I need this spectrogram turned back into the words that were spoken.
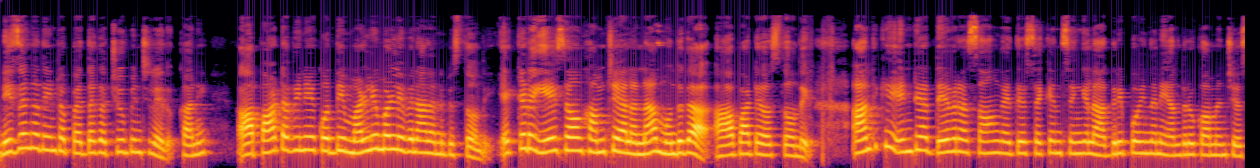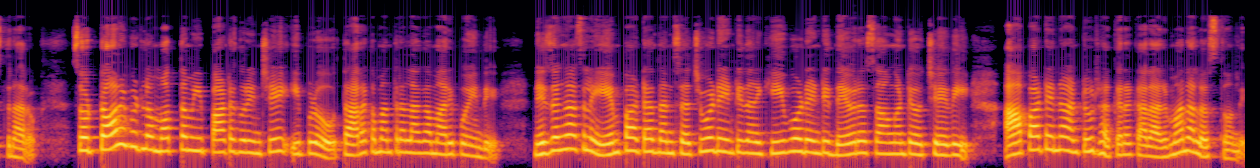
నిజంగా దీంట్లో పెద్దగా చూపించలేదు. కానీ ఆ పాట వినే కొద్దీ మళ్ళీ మళ్ళీ వినాలనిపిస్తోంది. ఎక్కడ ఏ సాంగ్ హమ్ చేయాలన్నా ముందుగా ఆ పాటే వస్తోంది. అందుకే ఎన్టీఆర్ దేవరా సాంగ్ అయితే సెకండ్ సింగిల్ అదిరిపోయిందని అందరూ కామెంట్ చేస్తున్నారు. సో టాలీవుడ్లో మొత్తం ఈ పాట గురించే ఇప్పుడు తారక మంత్రంలాగా మారిపోయింది. నిజంగా అసలు ఏం పాట? దాని సెర్చ్ వర్డ్ ఏంటి? దాని కీబోర్డ్ ఏంటి? దేవర సాంగ్ అంటే వచ్చేది ఆ పాటేనా అంటూ రకరకాల అనుమానాలు వస్తుంది.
